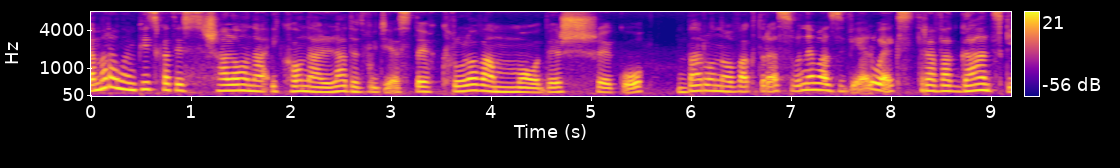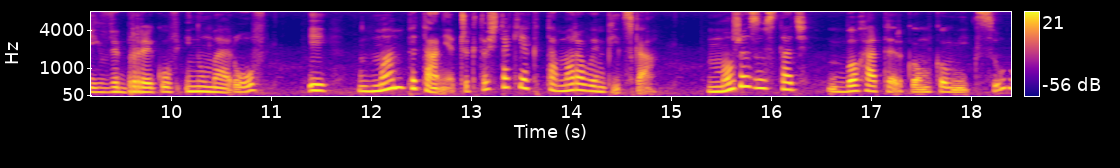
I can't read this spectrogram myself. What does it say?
Tamara Łępicka to jest szalona ikona lat dwudziestych, królowa mody, szyku, baronowa, która słynęła z wielu ekstrawaganckich wybryków i numerów. I mam pytanie, czy ktoś taki jak Tamara Łępicka może zostać bohaterką komiksu?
